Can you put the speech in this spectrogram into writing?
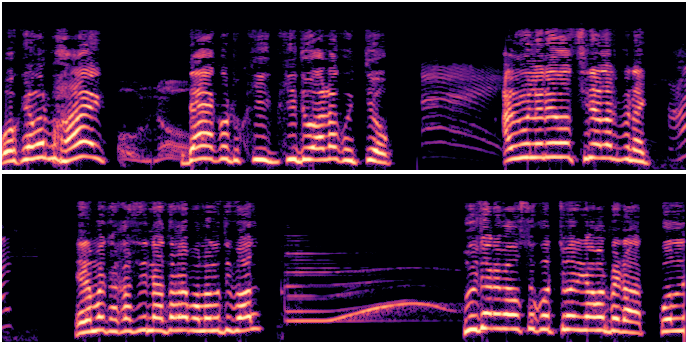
ওকে আমার ভাই দেখ ওটু কি কি দোয়াটা করতে আমি বলে সিরিয়াল আসবে না। এর মধ্যে থাকা না থাকা ভালো বল। তুই যারা ব্যবস্থা করতে পারিস আমার বেটা। করলে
